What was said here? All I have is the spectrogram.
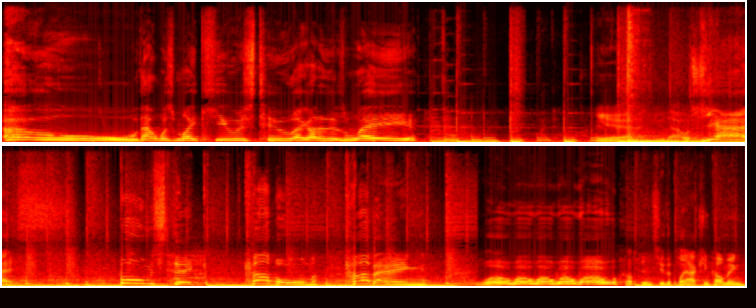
Oh, that was Mike Hughes, too. I got in his way. Yeah, was... Yes! Boomstick! Kaboom! Kabang! Whoa, whoa, whoa, whoa, whoa. Oh, didn't see the play action coming?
